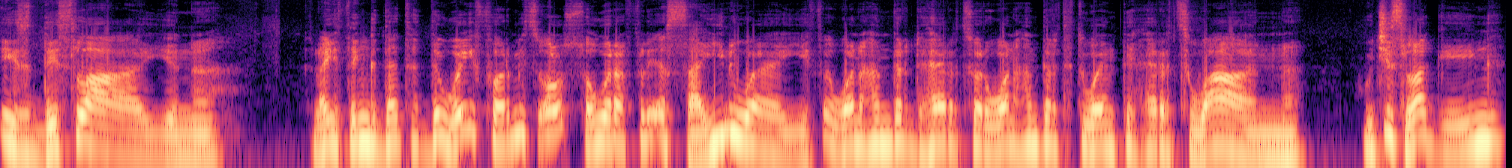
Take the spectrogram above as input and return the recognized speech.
is this line. And I think that the waveform is also roughly a sine wave, a 100 Hz or 120 Hz one, which is lagging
